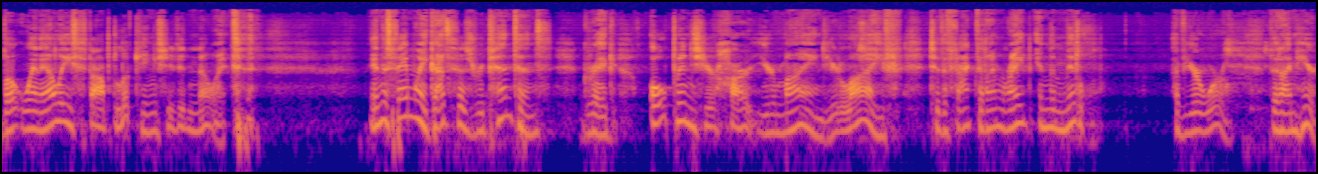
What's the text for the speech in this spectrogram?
but when Ellie stopped looking, she didn't know it. In the same way, God says repentance, Greg, opens your heart, your mind, your life to the fact that I'm right in the middle of your world, that I'm here.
